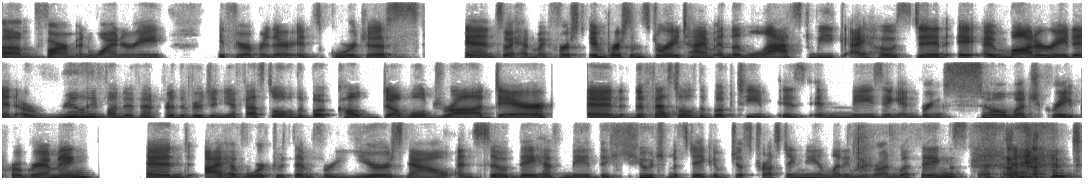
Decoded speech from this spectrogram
um, Farm and Winery. If you're ever there, it's gorgeous. And so I had my first in person story time. And then last week, I hosted, a, I moderated a really fun event for the Virginia Festival of the Book called Double Draw Dare. And the Festival of the Book team is amazing and brings so much great programming. And I have worked with them for years now. And so they have made the huge mistake of just trusting me and letting me run with things. and,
